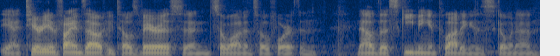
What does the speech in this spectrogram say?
yeah, Tyrion finds out who tells Varys, and so on and so forth. And now the scheming and plotting is going on.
